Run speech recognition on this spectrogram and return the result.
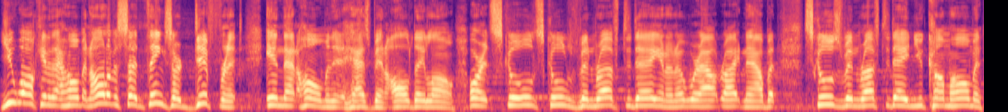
you walk into that home and all of a sudden things are different in that home and it has been all day long. Or at school, school's been rough today, and I know we're out right now, but school's been rough today, and you come home and,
